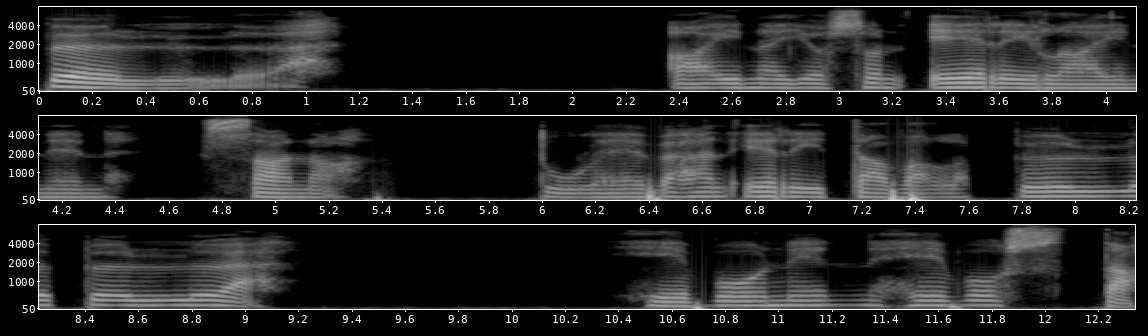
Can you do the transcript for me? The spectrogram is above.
pöllöä. Aina jos on erilainen sana, tulee vähän eri tavalla pöllö pöllöä hevonen hevosta,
